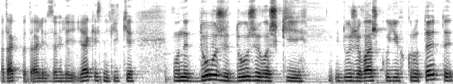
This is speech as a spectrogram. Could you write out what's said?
А так педалі взагалі якісні, тільки вони дуже-дуже важкі. І дуже важко їх крутити,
